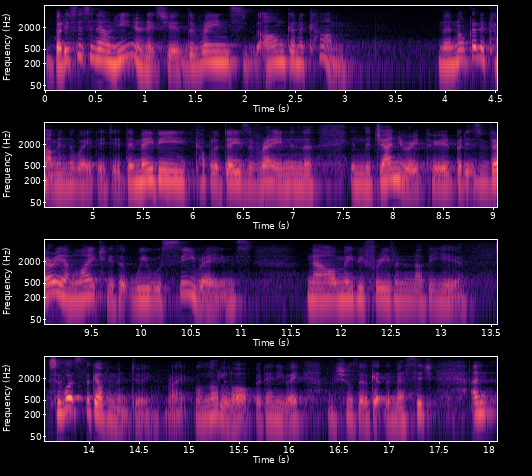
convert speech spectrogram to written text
But if there's an El Nino next year, the rains aren't going to come. They're not going to come in the way they did. There may be a couple of days of rain in the, in the January period, but it's very unlikely that we will see rains now, maybe for even another year. So, what's the government doing? Right, well, not a lot, but anyway, I'm sure they'll get the message. And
